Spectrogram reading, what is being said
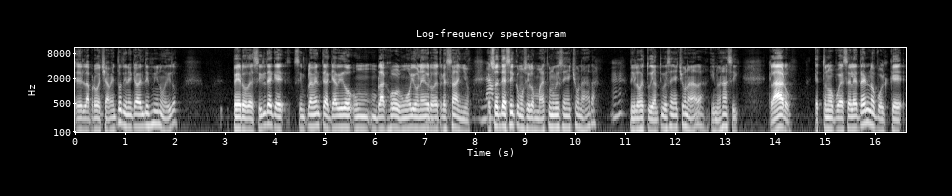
el aprovechamiento tiene que haber disminuido. Pero decir de que simplemente aquí ha habido un, un black hole, un hoyo negro de tres años, eso es decir como si los maestros no hubiesen hecho nada, ni los estudiantes hubiesen hecho nada, y no es así. Claro, esto no puede ser eterno porque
